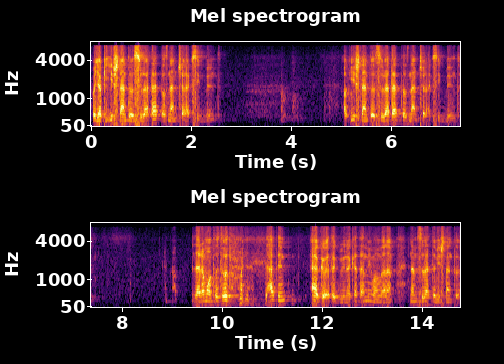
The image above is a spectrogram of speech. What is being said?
hogy aki Istentől született, az nem cselekszik bűnt. Aki Istentől született, az nem cselekszik bűnt. De erre mondhatod, hogy de hát én elkövetek bűnöket, hát mi van velem? Nem születtem Istentől.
